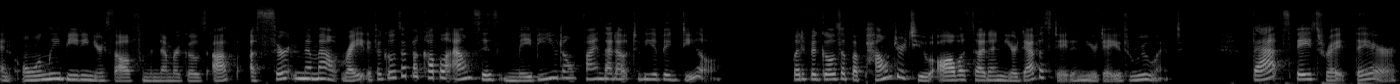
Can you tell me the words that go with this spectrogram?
And only beating yourself when the number goes up a certain amount, right? If it goes up a couple ounces, maybe you don't find that out to be a big deal. But if it goes up a pound or two, all of a sudden you're devastated and your day is ruined. That space right there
